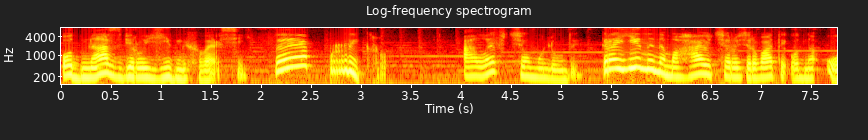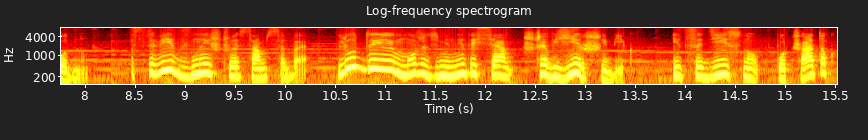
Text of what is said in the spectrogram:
одна з вірогідних версій. Це прикро. Але в цьому люди. Країни намагаються розірвати одна одну. Світ знищує сам себе. Люди можуть змінитися ще в гірший бік. І це дійсно початок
